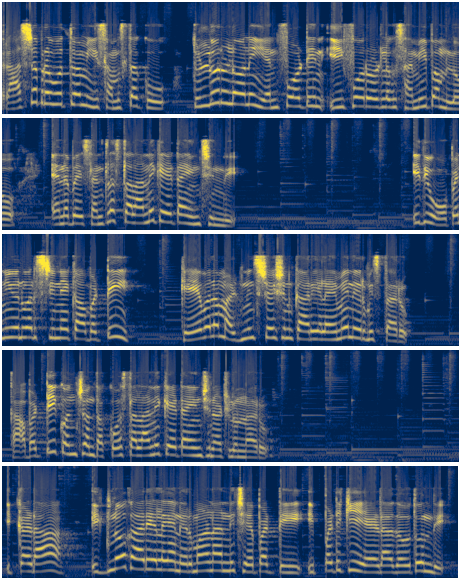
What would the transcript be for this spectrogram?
రాష్ట్ర ప్రభుత్వం ఈ సంస్థకు తుళ్ళూరులోని ఎన్ ఫోర్టీన్ ఈ ఫోర్ రోడ్లకు సమీపంలో ఎనభై సెంట్ల స్థలాన్ని కేటాయించింది. ఇది ఓపెన్ యూనివర్సిటీనే కాబట్టి కేవలం అడ్మినిస్ట్రేషన్ కార్యాలయమే నిర్మిస్తారు. కాబట్టి కొంచెం తక్కువ స్థలాన్ని కేటాయించినట్లున్నారు. ఇక్కడ ఇగ్నో కార్యాలయ నిర్మాణాన్ని చేపట్టి ఇప్పటికీ ఏడాదవుతుంది.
